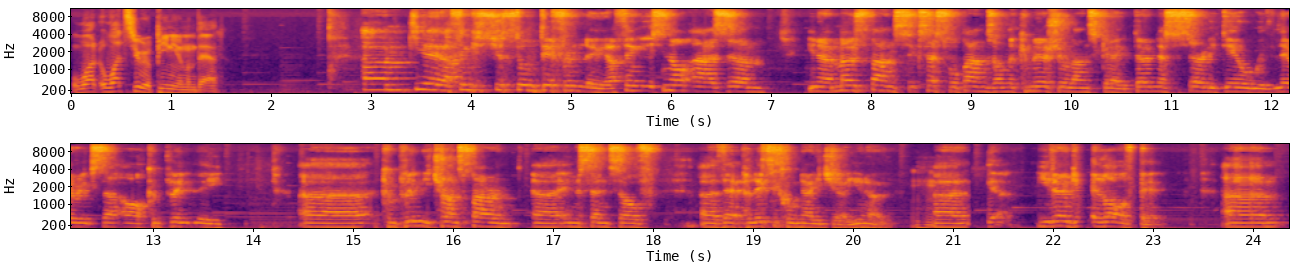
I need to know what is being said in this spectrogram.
What what's your opinion on that Um, yeah, I think it's just done differently. I think it's not as um, you know most bands, successful bands on the commercial landscape, don't necessarily deal with lyrics that are completely uh, completely transparent uh, in the sense of uh, their political nature. You know, uh, yeah, you don't get a lot of it. Um,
